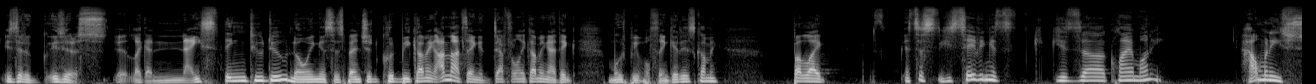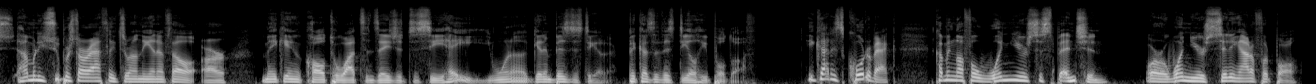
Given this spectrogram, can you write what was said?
Is it a is it a like a nice thing to do, knowing a suspension could be coming? I'm not saying it's definitely coming. I think most people think it is coming, but like, it's just he's saving his his uh, client money. How many how many superstar athletes around the NFL are making a call to Watson's agent to see, hey, you want to get in business together because of this deal he pulled off? He got his quarterback coming off a one year suspension or a one year sitting out of football,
